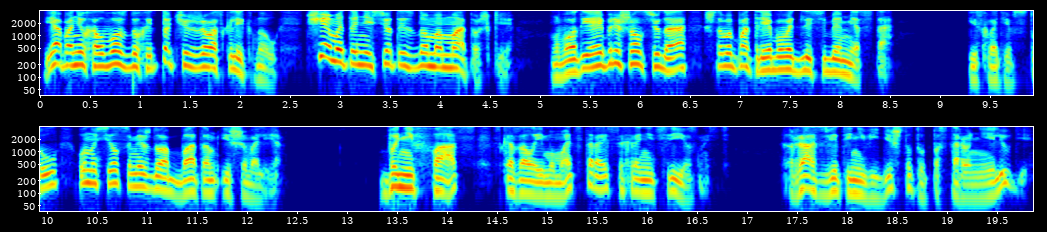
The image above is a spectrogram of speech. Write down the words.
я понюхал воздух и тотчас же воскликнул. «Чем это несет из дома матушки?» Вот я и пришел сюда, чтобы потребовать для себя места». И, схватив стул, он уселся между аббатом и шевалье. «Бонифас», — сказала ему мать, стараясь сохранить серьезность. Разве ты не видишь, что тут посторонние люди?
